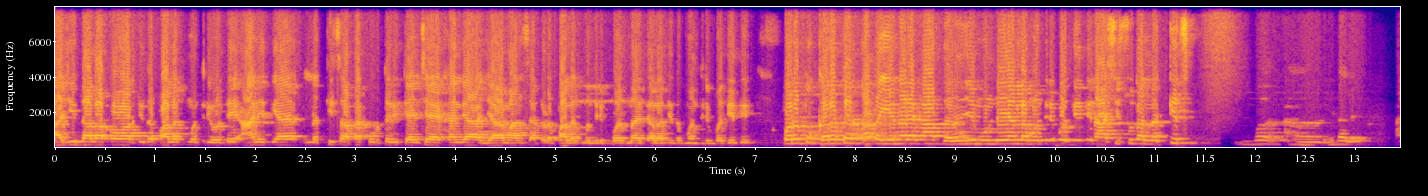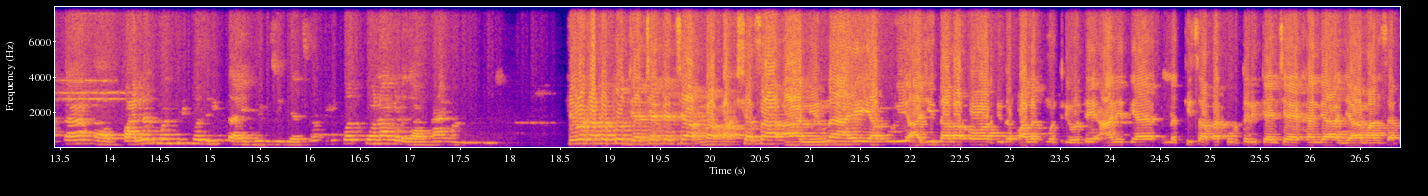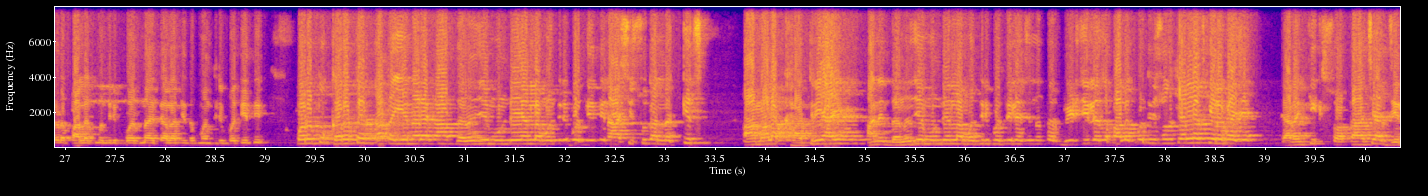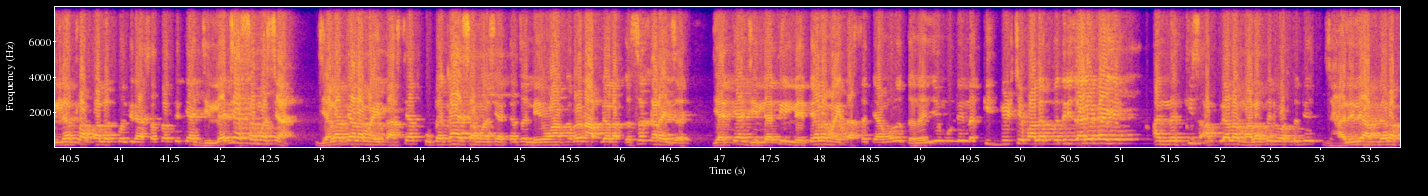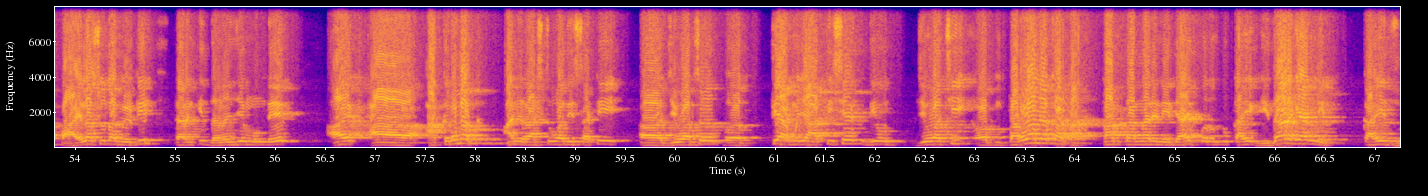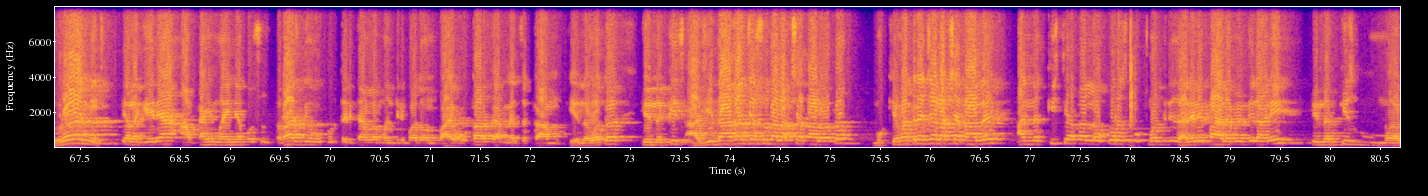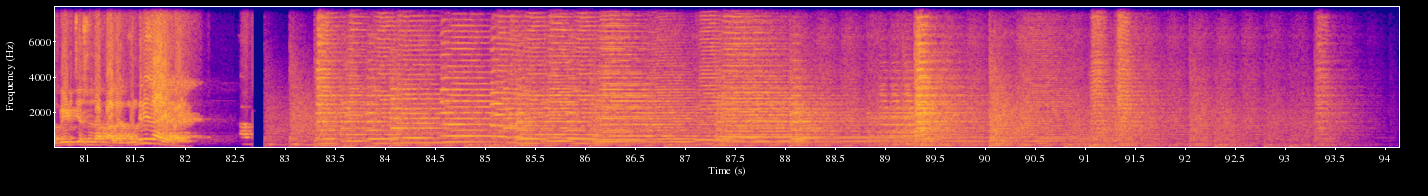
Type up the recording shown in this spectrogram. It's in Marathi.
अजितदादा पवार तिथं पालकमंत्री होते आणि त्या नक्कीच आता कुठतरी त्यांच्या एखाद्या ज्या माणसाकडे पालकमंत्री पद नाही त्याला तिथं मंत्रीपद देतील. परंतु खरं तर आता येणाऱ्या काळात धनंजय मुंडे यांना मंत्रीपद देतील अशी सुद्धा नक्कीच बर झालं आता पालकमंत्री पद रिक्त आहे बीड जिल्ह्याचं. हे पद कोणाकडे जावं काय म्हणणं हे बघा आता तो ज्याच्या त्याच्या पक्षाचा निर्णय आहे यापूर्वी अजितदादा पवार तिथं पालकमंत्री होते आणि त्या नक्कीच आता कुठतरी त्यांच्या एखाद्या ज्या माणसाकडे पालकमंत्री पद नाही त्याला तिथं मंत्रीपद देतील. परंतु खरं तर आता येणाऱ्या काळात धनंजय मुंडे यांना मंत्रीपद देतील अशी सुद्धा नक्कीच आम्हाला खात्री आहे. आणि धनंजय मुंडेला मंत्रीपद दिल्याच्या नंतर बीड जिल्ह्याचा पालकमंत्री सुद्धा त्यांनाच केलं पाहिजे. कारण की स्वतःच्या जिल्ह्यातला पालकमंत्री असतात तर त्या जिल्ह्याच्या समस्या ज्याला त्याला माहीत असतात कुठं काय समस्या त्याचं निवाकरण आपल्याला कसं करायचं ज्या त्या जिल्ह्यातील नेत्याला माहीत असतं त्यामुळे धनंजय मुंडे नक्कीच बीडचे पालकमंत्री झाले पाहिजे. आणि नक्कीच आपल्याला मला तरी वाटतं ते झालेले आपल्याला पाहायला सुद्धा मिळतील कारण की धनंजय मुंडे एक आक्रमक आणि राष्ट्रवादीसाठी जीवाचं त्या म्हणजे अतिशय जीव जीवाची पर्वा न करता काम करणारे नेते आहेत परंतु काही गिदार गँगनी काही झुरळांनी त्याला गेल्या काही महिन्यापासून त्रास देऊन कुठेतरी त्यांना मंत्रिपदावरून पायउतार करण्याचं काम केलं होतं. हे नक्कीच आजीदादांच्या सुद्धा लक्षात आलं होतं. मुख्यमंत्र्यांच्या लक्षात आलंय. आणि नक्कीच ते आता लवकरच मुख्यमंत्री झालेले पाहायला मिळतील आणि ते नक्कीच बीडचे सुद्धा पालकमंत्री झाले पाहिजे.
